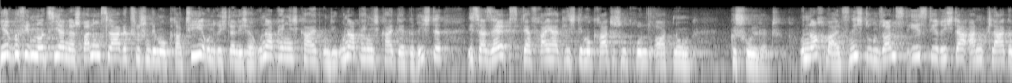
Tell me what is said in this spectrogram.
Wir befinden uns hier in der Spannungslage zwischen Demokratie und richterlicher Unabhängigkeit. Und die Unabhängigkeit der Gerichte ist ja selbst der freiheitlich-demokratischen Grundordnung geschuldet. Und nochmals, nicht umsonst ist die Richteranklage,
